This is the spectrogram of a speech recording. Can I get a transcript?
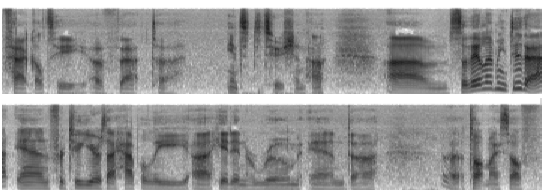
faculty of that uh, institution, huh? Um, so they let me do that, and for two years I happily uh, hid in a room and uh, uh, taught myself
